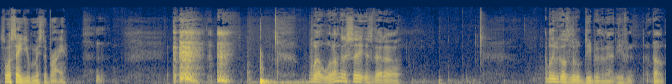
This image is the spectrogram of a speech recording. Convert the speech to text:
So what say you, Mr. Brian? Well, what I'm going to say is that uh, I believe it goes a little deeper than that, even about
